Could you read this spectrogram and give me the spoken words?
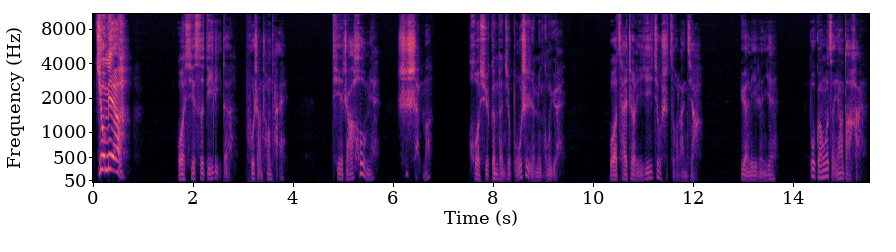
救命啊！我歇斯底里的扑上窗台。铁闸后面是什么？或许根本就不是人民公园。我猜这里依旧是左兰家，远离人烟。不管我怎样大喊，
